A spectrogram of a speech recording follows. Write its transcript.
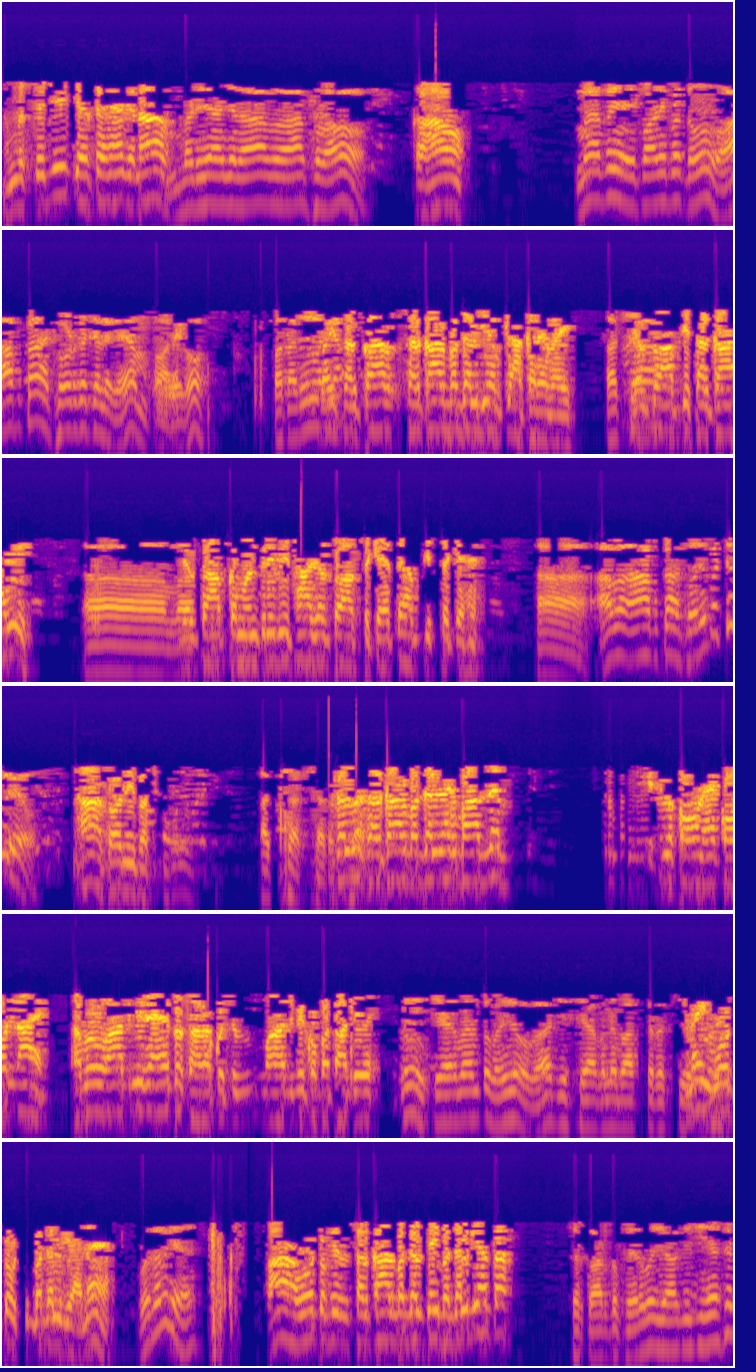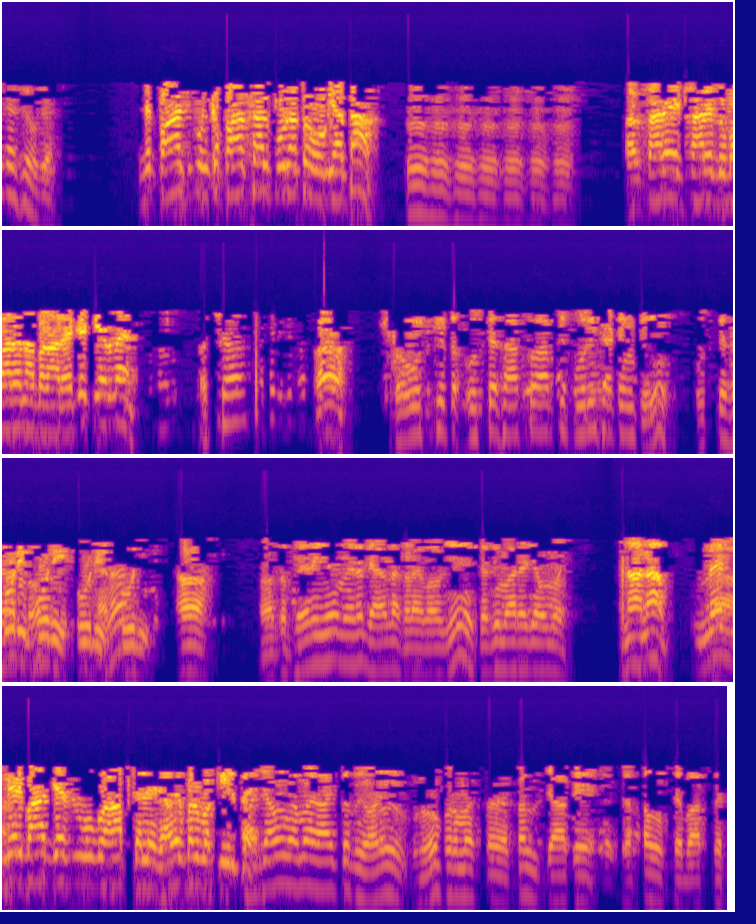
नमस्ते जी कैसे हैं जनाब। बढ़िया जनाब आप सुनाओ। कहा मैं तो यही पानी पर हूँ आप कहा छोड़ कर चले गए हम पारे को? पता नहीं भाई सरकार सरकार बदल गई अब क्या करे भाई? अच्छा। जब तो आपकी सरकार ही। जब तो आपका मंत्री भी था जब तो आपसे कहते अब किससे कहे? हाँ अब आप कहा सोनीपत चले गए हाँ? सोनीपत अच्छा अच्छा। असल में सरकार बदलने के बाद में इसमें कौन है कौन ना है? अब वो आदमी रहे तो सारा कुछ आदमी को बता दे। नहीं चेयरमैन तो वही होगा जिससे आपने बात कर रखी नहीं वो तो बदल गया ना। बदल गया? हाँ वो तो फिर सरकार बदलते ही बदल गया था। सरकार तो फिर वही आगे की ऐसे कैसे हो गया? नहीं पाँच उनका पाँच साल पूरा तो हो गया था। हम्म हम्म हम्म और सारे सारे दोबारा ना बना रहे चेयरमैन अच्छा। हाँ। तो उसकी तो उसके साथ तो आपकी पूरी सेटिंग थी। उसके साथ पूरी तो- पूरी पूरी पूरी। हाँ। हाँ तो फिर ये मेरा ध्यान रखना है बाबू जी कभी मारे जाऊँ मैं। ना ना मैं हाँ। मेरी बात जैसे वो आप चले जाओ एक बार वकील पे। जाऊँगा मैं आज तो भिवानी हूँ पर मैं कल जाके करता हूँ उससे बात फिर।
